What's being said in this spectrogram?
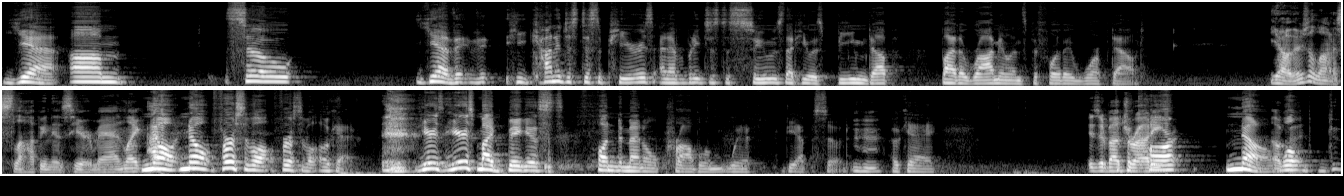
Yeah. Um. So. Yeah, the, the, he kind of just disappears, and everybody just assumes that he was beamed up by the Romulans before they warped out. Yo, there's a lot of sloppiness here, man. Like, No, no. First of all, first of all, okay. Here's here's my biggest fundamental problem with the episode. Mm-hmm. Okay. is it about Jurati? Picard- no, Okay. well, th-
